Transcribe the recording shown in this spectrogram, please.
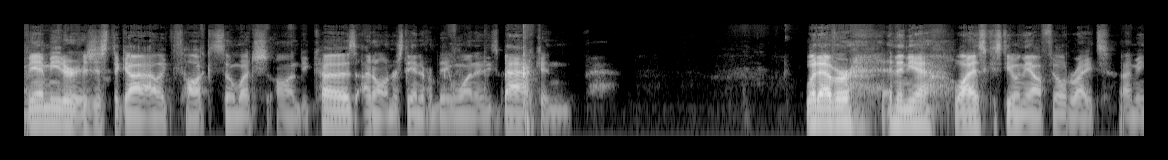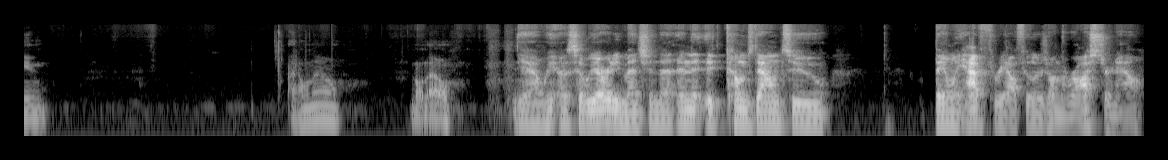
Van Meter is just the guy I like to talk so much on because I don't understand it from day one, and he's back and whatever. And then yeah, why is Castillo in the outfield? Right. I mean, I don't know. I don't know. Yeah, we uh, so we already mentioned that, and it, it comes down to they only have three outfielders on the roster now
